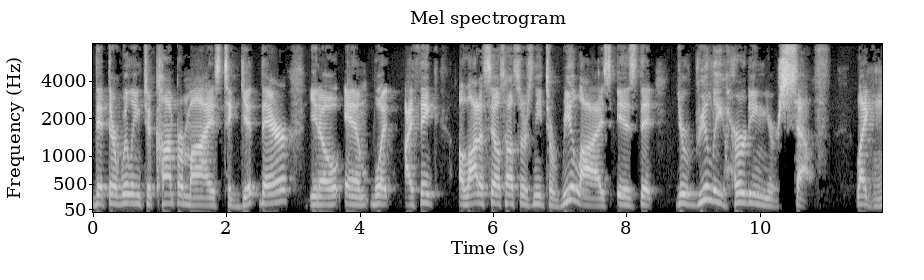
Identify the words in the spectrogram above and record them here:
that they're willing to compromise to get there, you know, and what I think a lot of sales hustlers need to realize is that you're really hurting yourself. Like mm-hmm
